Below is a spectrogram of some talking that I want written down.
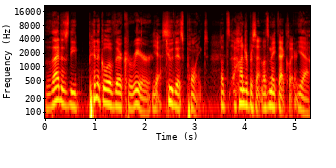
that is the pinnacle of their career Yes. to this point. Let's 100%. Let's make that clear. Yeah.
